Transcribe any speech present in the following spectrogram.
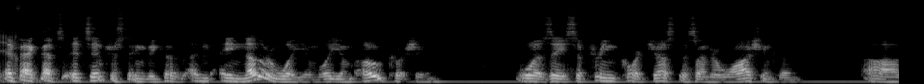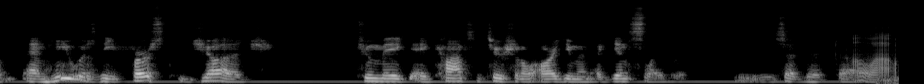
Yeah. In fact, that's it's interesting because an, another William, William O. Cushing, was a Supreme Court justice under Washington, uh, and he was the first judge to make a constitutional argument against slavery. He said that uh, oh wow,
